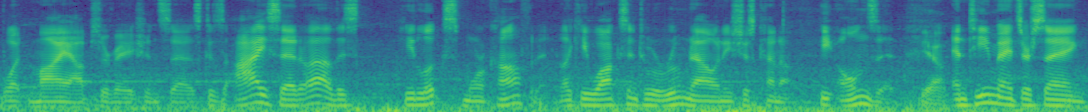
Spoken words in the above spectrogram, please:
what my observation says because I said, "Wow, this." He looks more confident. Like he walks into a room now and he's just kind of he owns it. Yeah. And teammates are saying,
